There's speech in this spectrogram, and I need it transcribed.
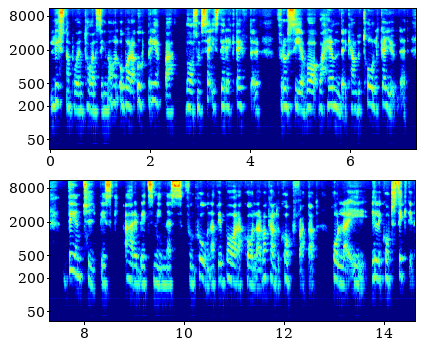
lyssna på en talsignal och bara upprepa vad som sägs direkt efter för att se vad, vad händer, kan du tolka ljudet? Det är en typisk arbetsminnesfunktion, att vi bara kollar vad kan du kortfattat hålla i, eller kortsiktigt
